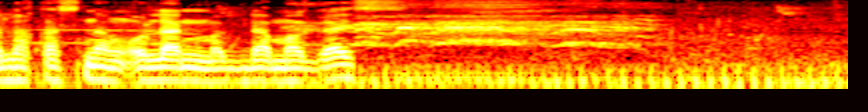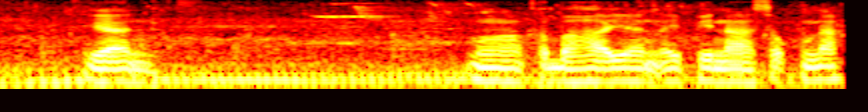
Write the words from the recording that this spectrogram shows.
Sa lakas ng ulan magdama guys. Yan. Mga kabahayan ay pinasok na.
